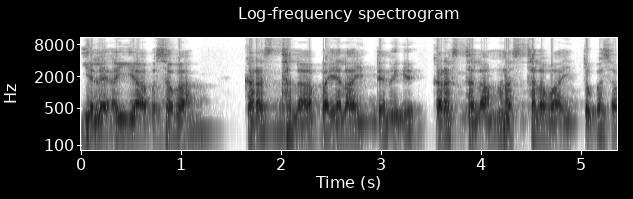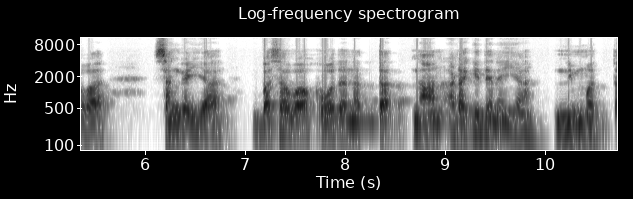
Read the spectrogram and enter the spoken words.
ಎಲೆ ಅಯ್ಯ ಬಸವ ಕರಸ್ಥಲ ಬಯಲಾಯಿತ್ತೆನಗೆ ಕರಸ್ಥಲ ಮನಸ್ಥಲವಾಯಿತು ಬಸವ ಸಂಗಯ್ಯ. ಬಸವ ಹೋದನತ್ತ ನಾನ್ ಅಡಗಿದೆನಯ್ಯ ನಿಮ್ಮತ್ತ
